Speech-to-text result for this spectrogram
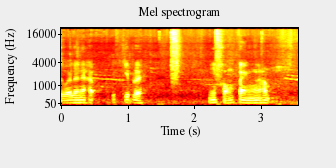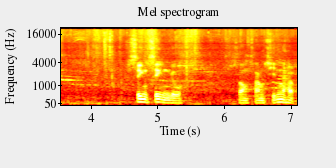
สวยๆเลยนะครับกิ๊บๆเลย นี่ของแต่งนะครับ ซิ่งซิ่งอยู่สองสามชิ้นนะครับ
